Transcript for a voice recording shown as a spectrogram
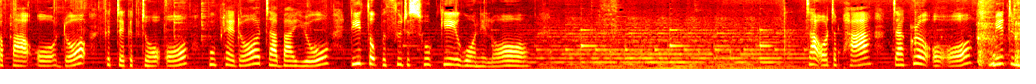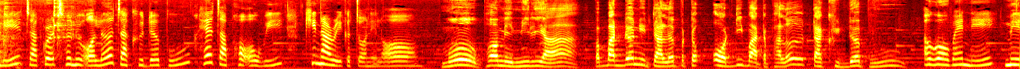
ကပါအော်ဒေါကတကတောအောပူဖလက်တော့ဂျာဘယိုဒီတုပစုတဆုကေဝော်နေလော จกะจออปูเพลดอจาบาโยดีตปสุจะสุเกวอนิลอจาออตพาจากรอออเมตเมจากรชนูออเลจาคือเดปูเฮจาพออวีคินารีกะจอนิลอ โมพ่อเมมิเลียปะบัดเดนี่ตาเลปะตออดดิบาตะพาเลตาคือเดปู အဂောဝဲနေမေ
